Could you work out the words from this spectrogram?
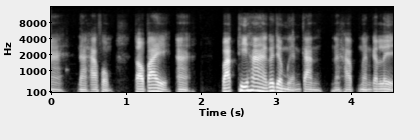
อะนะครับผมต่อไปอะวรรคที่ห้าก็จะเหมือนกันนะครับ เหมือนกันเลย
